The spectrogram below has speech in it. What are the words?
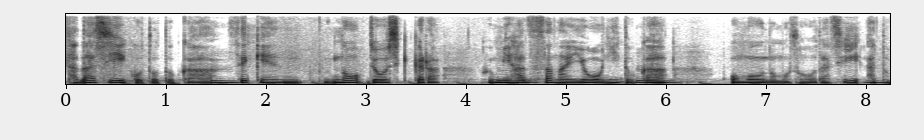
正しいこととか、世間の常識から踏み外さないようにとか、思うのもそうだし、あと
